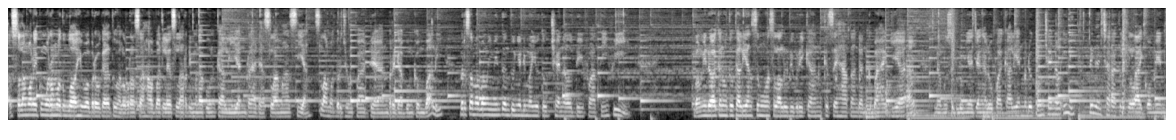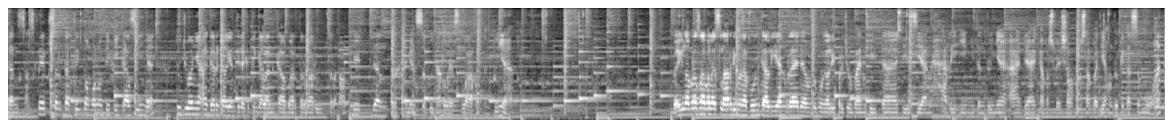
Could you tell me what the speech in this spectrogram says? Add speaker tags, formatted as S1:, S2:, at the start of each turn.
S1: Assalamualaikum warahmatullahi wabarakatuh. Halo para sahabat Leslar di mana pun kalian berada Selamat siang, selamat berjumpa dan bergabung kembali Bersama Bang Mimin tentunya di my youtube channel Diva TV Bang Mimin doakan untuk kalian semua selalu diberikan kesehatan dan kebahagiaan. Namun sebelumnya jangan lupa kalian mendukung channel ini Dengan cara klik like, komen, dan subscribe Serta klik tombol notifikasinya Tujuannya agar kalian tidak ketinggalan kabar terbaru, terupdate, dan terhangat seputar Leslar tentunya. Baiklah para sahabat Leslar di mana pun kalian berada untuk menggali perjumpaan kita di siang hari ini Tentunya ada kabar spesial sahabat ya untuk kita semua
